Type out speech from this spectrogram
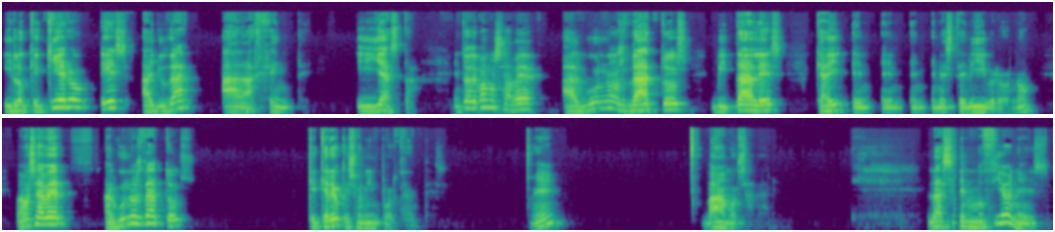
y lo que quiero es ayudar a la gente. Y ya está. Entonces vamos a ver algunos datos vitales que hay en, este libro, ¿no? Vamos a ver algunos datos que creo que son importantes. ¿eh? Vamos a ver. Las emociones,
